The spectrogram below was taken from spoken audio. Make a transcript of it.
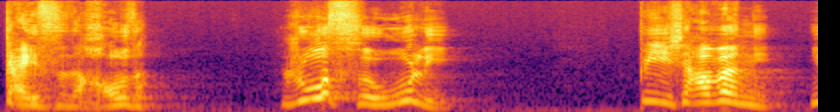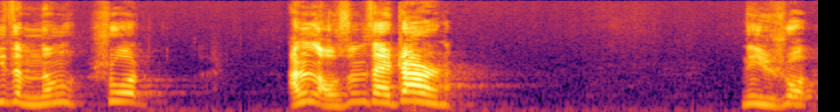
该死的猴子，如此无礼！陛下问你，你怎么能说俺老孙在这儿呢？那就说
